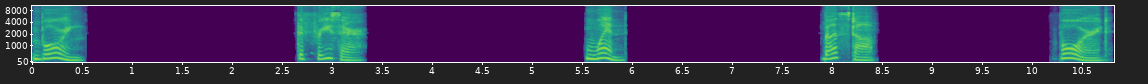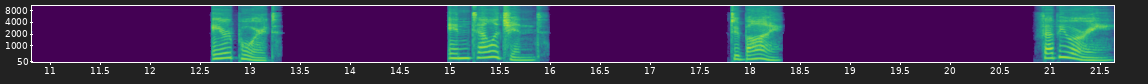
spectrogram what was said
Boring. The freezer. When? Bus stop. Board. Airport. Intelligent. Dubai. February.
